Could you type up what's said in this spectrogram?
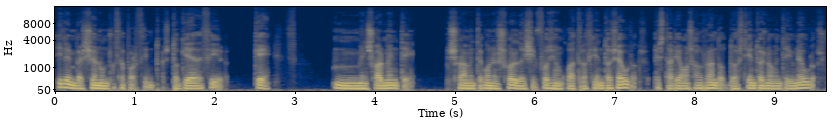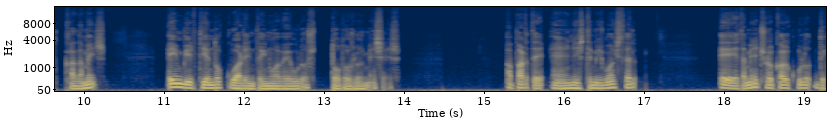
y la inversión un 12%. Esto quiere decir que mensualmente, solamente con el sueldo, y si fuesen 400 euros, estaríamos ahorrando 291 euros cada mes e invirtiendo 49 euros todos los meses. Aparte, en este mismo Excel, eh, también he hecho el cálculo de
